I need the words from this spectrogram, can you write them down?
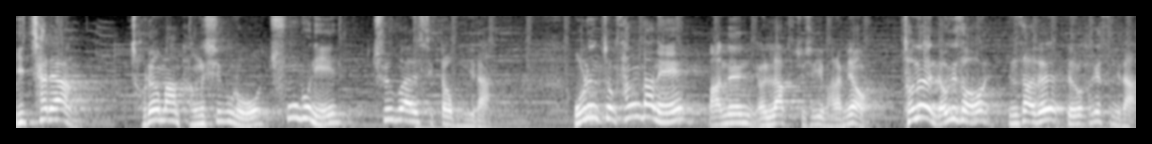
이 차량 저렴한 방식으로 충분히 출고할 수 있다고 봅니다. 오른쪽 상단에 많은 연락 주시기 바라며 저는 여기서 인사를 드리도록 하겠습니다.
